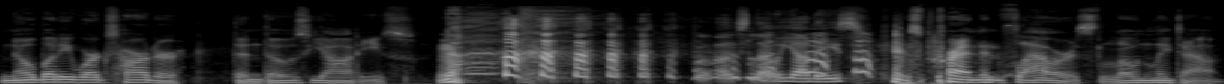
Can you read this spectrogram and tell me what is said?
Nobody works harder than those yachties. Those little yuddies. Here's Brandon Flowers, Lonely Town.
